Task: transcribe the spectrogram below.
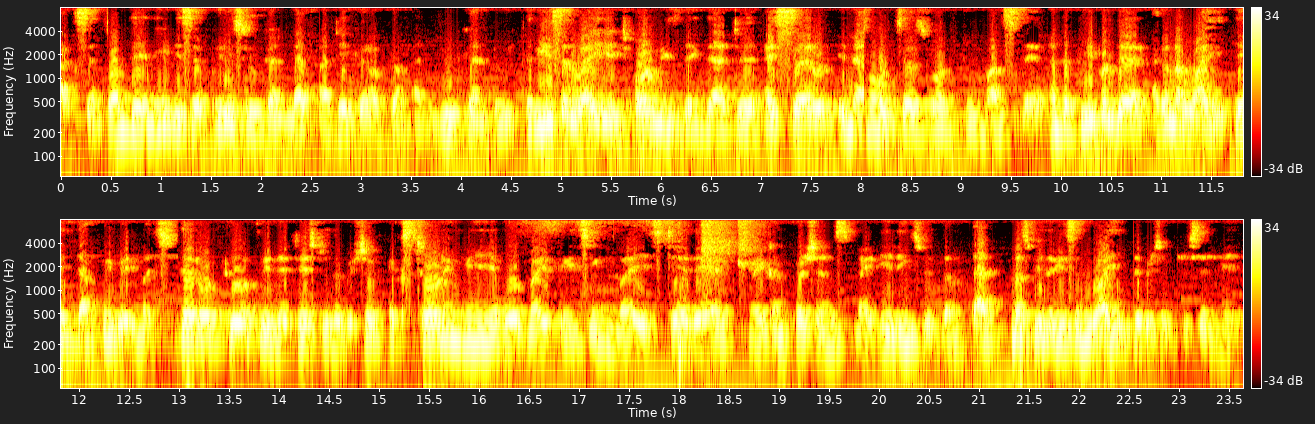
accent. What they need is a priest who can love and take care of them, and you can do it. The reason why he told me is like that uh, I served in a small church for two months there, and the people there, I don't know why, they loved me very much. They wrote two or three letters to the bishop extolling me about my preaching, my stay there, my confessions, my dealings with them. That must be the reason why the bishop sent me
